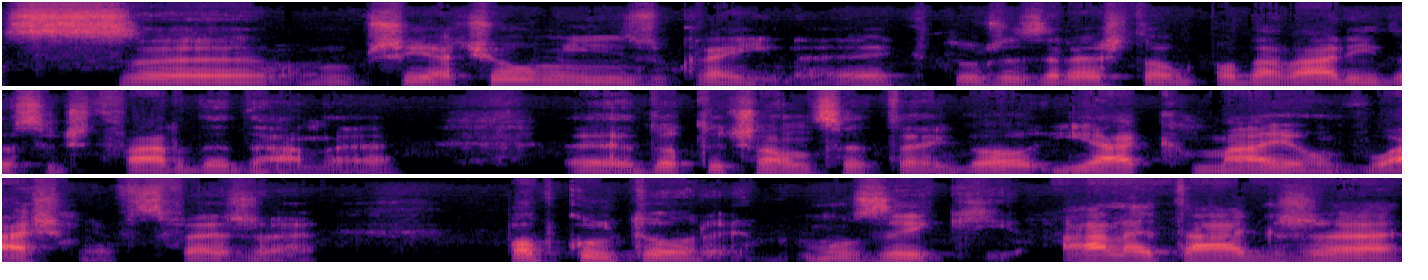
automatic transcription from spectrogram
z przyjaciółmi z Ukrainy, którzy zresztą podawali dosyć twarde dane E, dotyczące tego, jak mają właśnie w sferze popkultury, muzyki, ale także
